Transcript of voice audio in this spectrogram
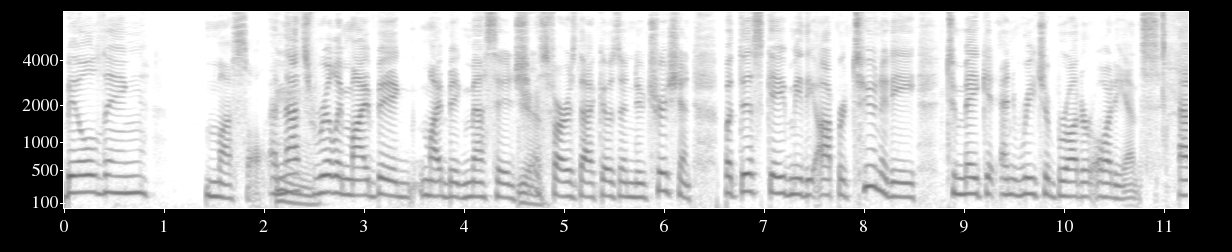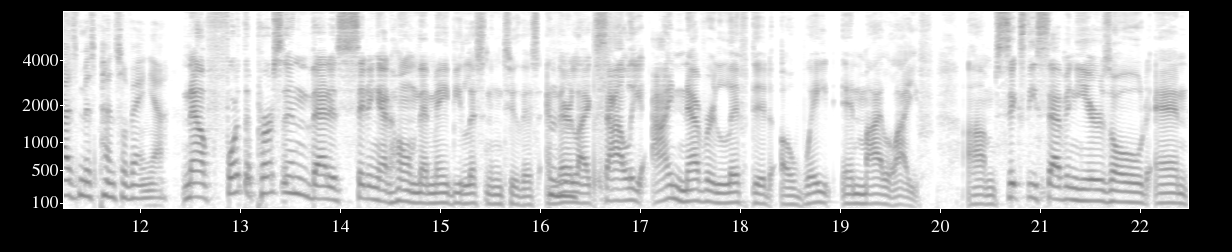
building muscle and that's mm. really my big my big message Yeah. as far as that goes in nutrition but this gave me the opportunity to make it and reach a broader audience as miss pennsylvania Now, for the person that is sitting at home that may be listening to this and they're mm-hmm. like, Sally, I never lifted a weight in my life. I'm 67 years old and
